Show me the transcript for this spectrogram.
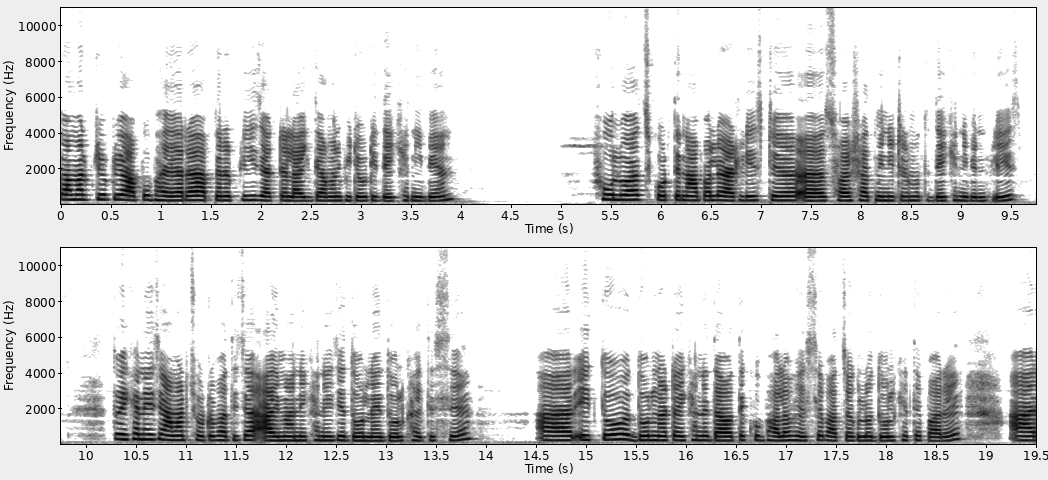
তো আমার প্রিয় প্রিয় আপু ভাইয়ারা, আপনারা প্লিজ একটা লাইক দিয়ে আমার ভিডিওটি দেখে নেবেন। ফুল ওয়াচ করতে না পারলে অ্যাটলিস্ট ছয় সাত মিনিটের মতো দেখে নেবেন প্লিজ তো এখানে যে আমার ছোটো ভাতিজা আইমান এখানে যে দোলনায় দোল খাইতেছে। আর এই তো দোলনাটা এখানে দেওয়াতে খুব ভালো হয়েছে, বাচ্চাগুলো দোল খেতে পারে। আর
